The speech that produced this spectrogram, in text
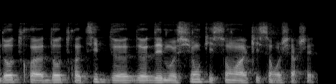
d'autres, types d'émotions qui sont recherchées.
